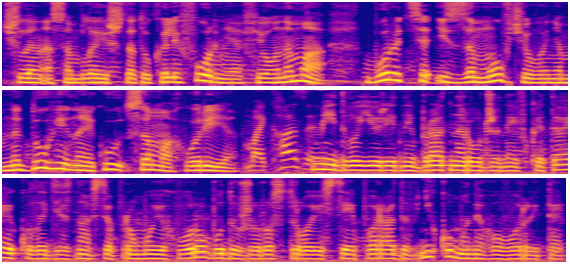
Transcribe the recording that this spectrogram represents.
Член асамблеї штату Каліфорнія Фіона Ма бореться із замовчуванням недуги, на яку сама хворіє. Мій двоюрідний брат, народжений в Китаї, коли дізнався про мою хворобу, дуже розстроївся і порадив нікому не говорити.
